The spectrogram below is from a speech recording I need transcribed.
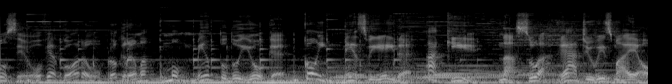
Você ouve agora o programa Momento do Yoga com Inês Vieira, aqui na sua Rádio Ismael.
